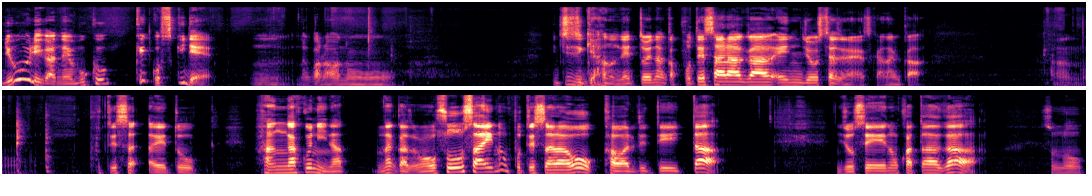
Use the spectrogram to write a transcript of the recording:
料理がね僕結構好きで、うん、だからあのー、一時期あのネットでなんかポテサラが炎上したじゃないですか。なんかあのポテサえっ、ー、と半額にななんかお総菜のポテサラを買われていた女性の方がその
